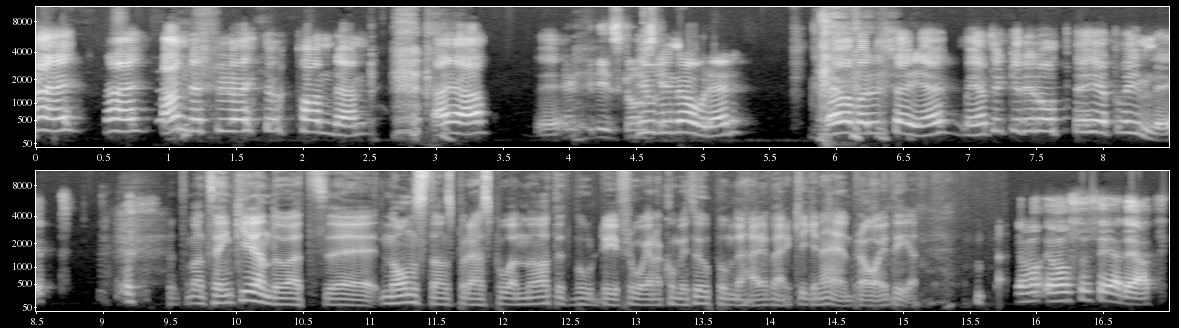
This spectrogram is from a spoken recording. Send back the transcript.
Nej, nej. Anders, du räckte upp handen. Ja, ja. Duly noted. Jag hör vad du säger, men jag tycker det låter helt rimligt. Man tänker ju ändå att eh, någonstans på det här spånmötet borde ju frågan ha kommit upp om det här verkligen är en bra idé. Jag, jag måste säga det att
